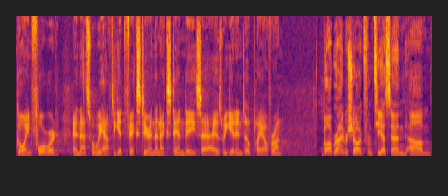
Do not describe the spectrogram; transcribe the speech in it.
going forward, and that's what we have to get fixed here in the next 10 days uh, as we get into a playoff run. Bob Ryan Rishaug from TSN. Um,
